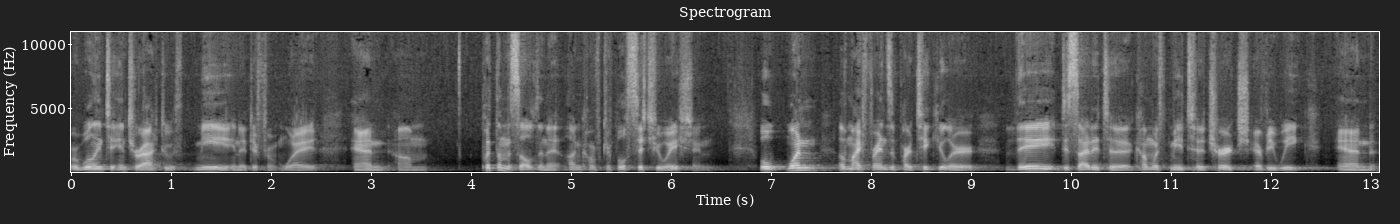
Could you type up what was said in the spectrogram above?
were willing to interact with me in a different way, and um, put themselves in an uncomfortable situation. Well, one of my friends in particular, they decided to come with me to church every week. And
